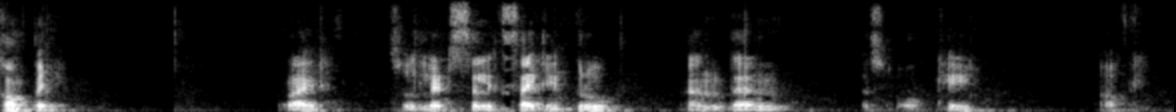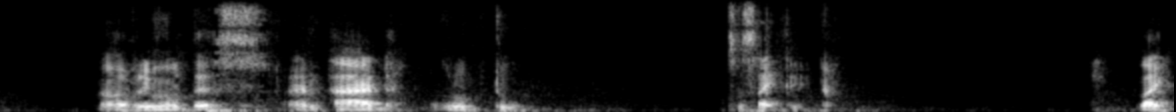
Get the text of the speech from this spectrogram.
company right? So let's select cyclic group and then press ok okay. Now remove this and add group 2 a cyclic. Right?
